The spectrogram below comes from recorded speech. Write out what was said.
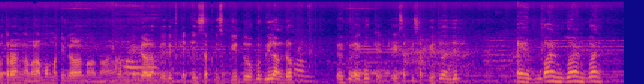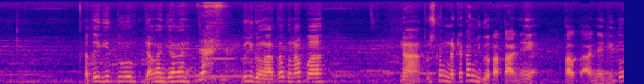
putaran lama-lama makin dalam lama-lama makin dalam kayak gitu kayak kisep-kisep gitu. Gue bilang dong wow eh gue eh gue kayak kisep-kisep gitu anjir. Eh bukan bukan bukan. Katanya gitu jangan jangan. Jangan. Gue juga nggak tahu kenapa. Nah terus kan mereka kan juga katanya ya katanya gitu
